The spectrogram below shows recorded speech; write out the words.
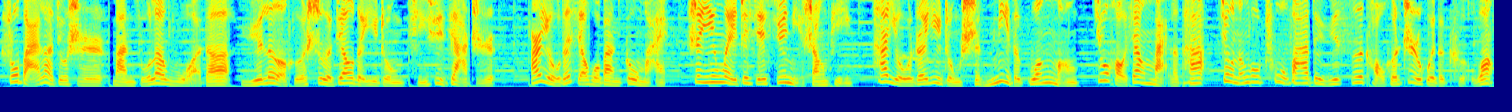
说白了就是满足了我的娱乐和社交的一种情绪价值，而有的小伙伴购买是因为这些虚拟商品它有着一种神秘的光芒，就好像买了它就能够触发对于思考和智慧的渴望。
